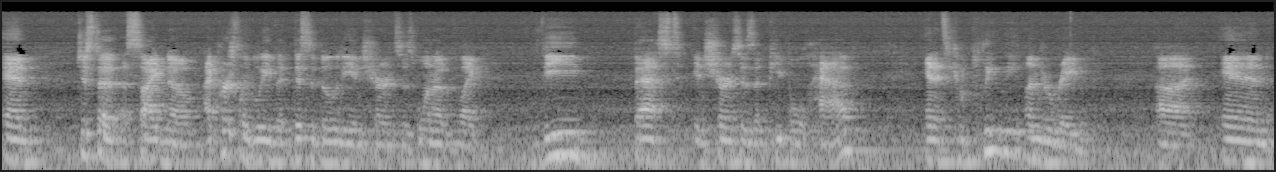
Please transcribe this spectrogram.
And just a, a side note, I personally believe that disability insurance is one of like the best insurances that people have, and it's completely underrated. Uh, and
